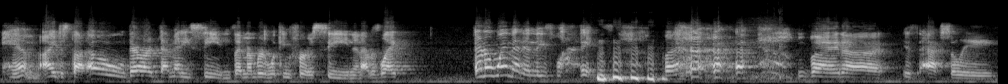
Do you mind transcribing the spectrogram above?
him. I just thought, oh, there aren't that many scenes. I remember looking for a scene, and I was like, there are women in these plays, but, but uh, it's actually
